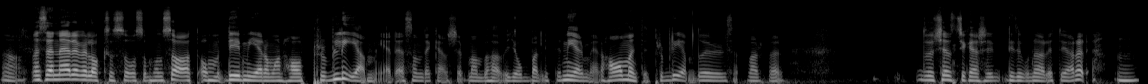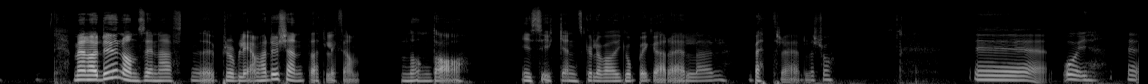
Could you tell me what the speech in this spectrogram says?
Ja. Men sen är det väl också så som hon sa, att om, det är mer om man har problem med det som det kanske man behöver jobba lite mer med. Har man inte ett problem, då är det här, varför då känns det kanske lite onödigt att göra det. Mm. Men har du någonsin haft eh, problem? Har du känt att liksom någon dag i cykeln skulle vara jobbigare eller bättre eller så? Eh, oj. Eh,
